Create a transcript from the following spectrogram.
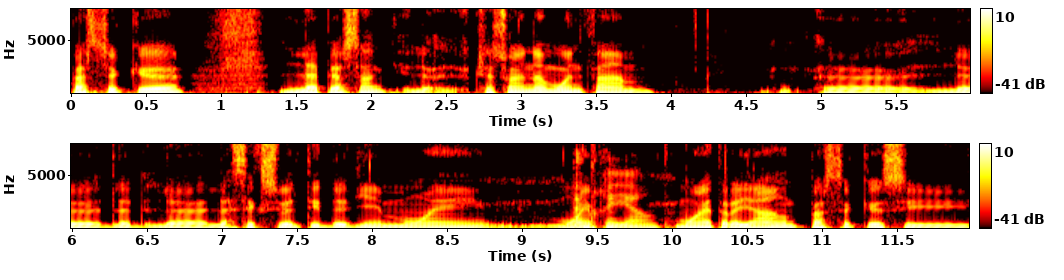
parce que la personne, le- que ce soit un homme ou une femme, euh, le, la, la- la sexualité devient moins, moins, Attrayante. moins attrayante parce que c'est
